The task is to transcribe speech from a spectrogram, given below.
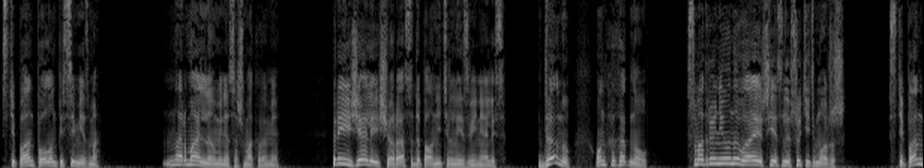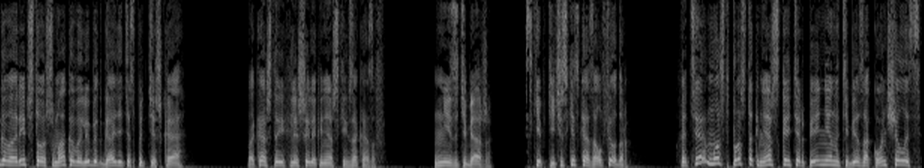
«Степан полон пессимизма». «Нормально у меня со Шмаковыми. Приезжали еще раз и дополнительно извинялись». «Да ну!» — он хохотнул. «Смотрю, не унываешь, если шутить можешь. Степан говорит, что Шмаковы любят гадить из-под тишка. Пока что их лишили княжеских заказов». «Не из-за тебя же», — скептически сказал Федор. Хотя, может, просто княжеское терпение на тебе закончилось,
